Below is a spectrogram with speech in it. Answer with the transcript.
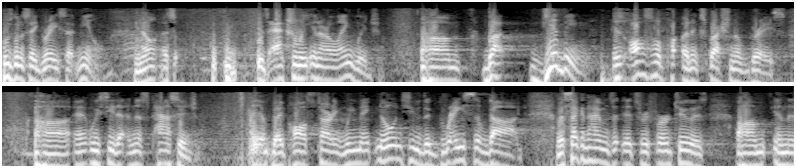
who's going to say grace at meal? You know, it's, it's actually in our language. Um, but giving is also an expression of grace. Uh, and we see that in this passage by Paul starting, we make known to you the grace of God. The second time it's referred to is um, in, the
